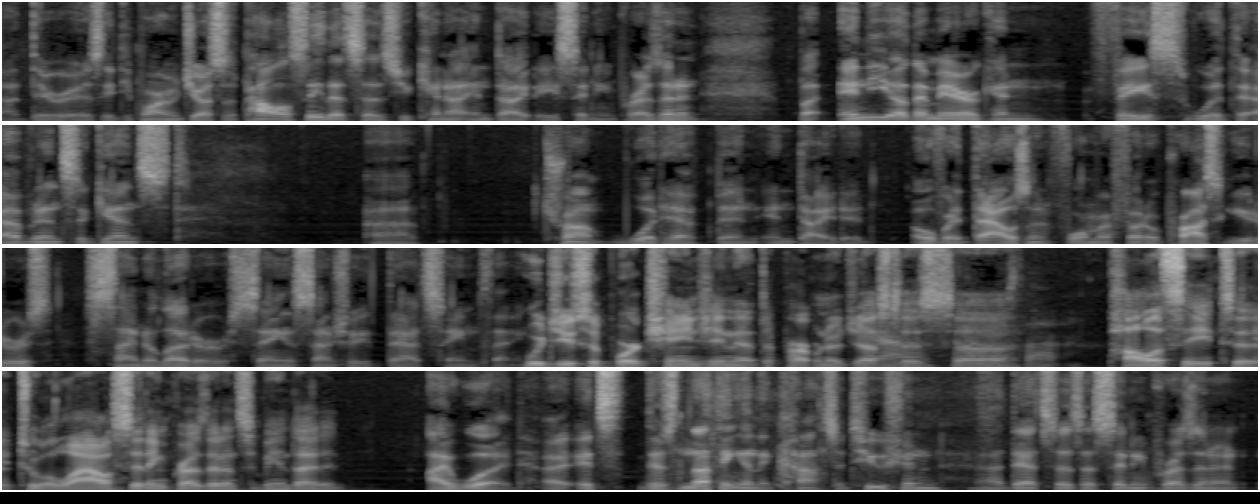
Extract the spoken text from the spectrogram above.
Uh, there is a Department of Justice policy that says you cannot indict a sitting president, but any other American faced with the evidence against uh, Trump would have been indicted. Over a thousand former federal prosecutors signed a letter saying essentially that same thing. Would you support changing that Department of Justice I was uh, policy to, to allow sitting presidents to be indicted? I would. Uh, it's there's nothing in the Constitution uh, that says a sitting president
